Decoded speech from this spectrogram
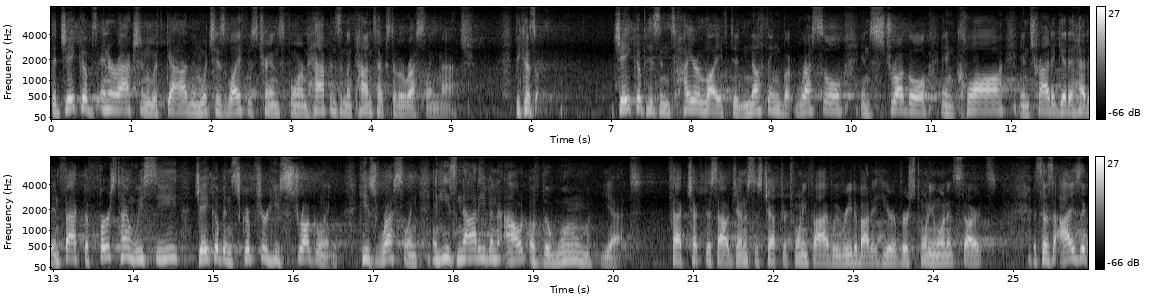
that Jacob's interaction with God, in which his life is transformed, happens in the context of a wrestling match. Because Jacob, his entire life, did nothing but wrestle and struggle and claw and try to get ahead. In fact, the first time we see Jacob in scripture, he's struggling, he's wrestling, and he's not even out of the womb yet. In fact, check this out Genesis chapter 25, we read about it here. Verse 21, it starts. It says, Isaac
